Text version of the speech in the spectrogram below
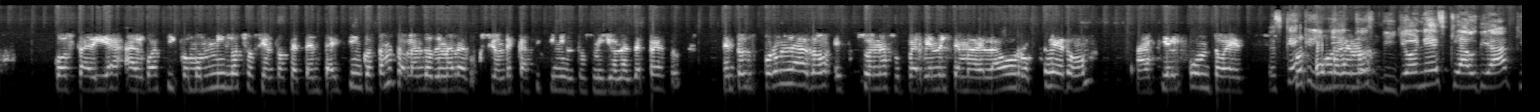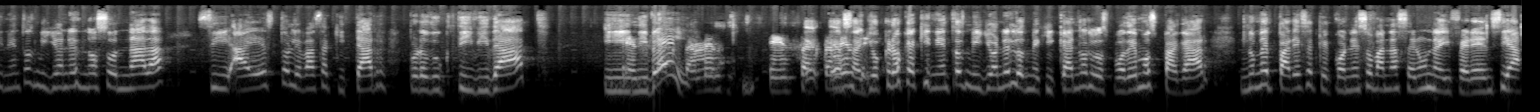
costaría algo así como 1.875. Estamos hablando de una reducción de casi 500 millones de pesos. Entonces, por un lado, suena súper bien el tema del ahorro, pero aquí el punto es... Es que 500 billones, Claudia, 500 millones no son nada si a esto le vas a quitar productividad y nivel. Exactamente. O sea, yo creo que 500 millones los mexicanos los podemos pagar. No me parece que con eso van a hacer una diferencia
